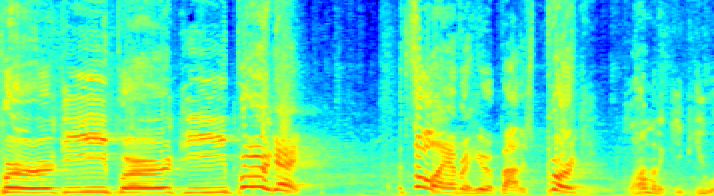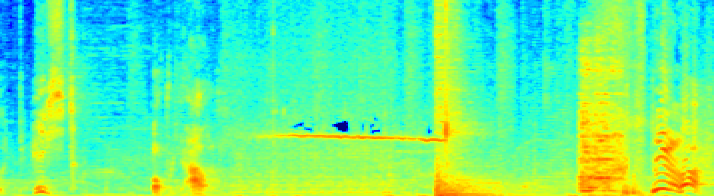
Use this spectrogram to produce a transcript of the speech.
Bergie, Bergie, Bergie! That's all I ever hear about is Bergie. Well, I'm gonna give you a taste of reality. Bergie!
